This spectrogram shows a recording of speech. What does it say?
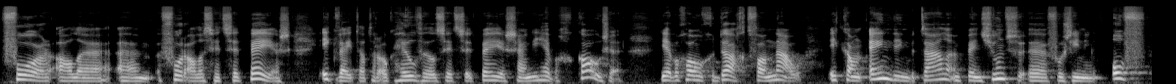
voor alle, um, voor alle ZZP'ers. Ik weet dat er ook heel veel ZZP'ers zijn die hebben gekozen. Die hebben gewoon gedacht van nou, ik kan één ding betalen, een pensioensvoorziening of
